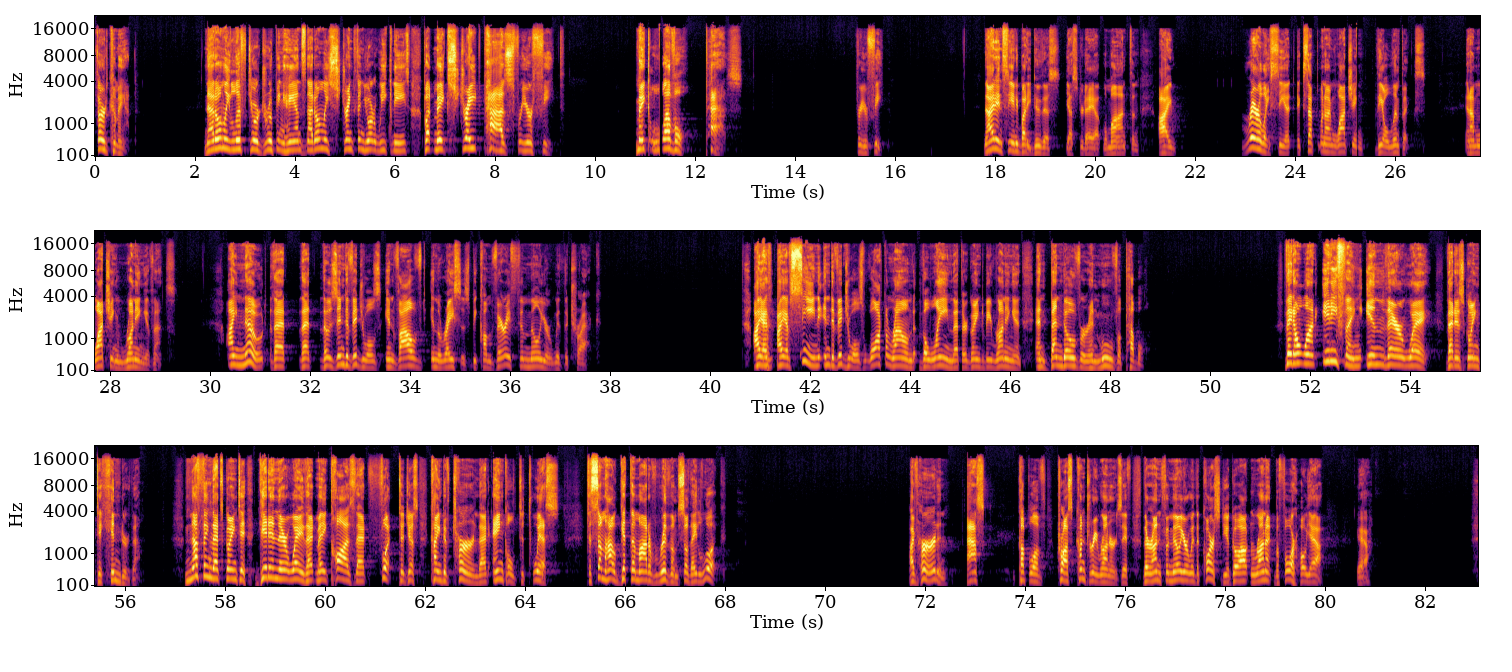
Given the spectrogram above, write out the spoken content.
Third command not only lift your drooping hands, not only strengthen your weak knees, but make straight paths for your feet. Make level paths for your feet. Now, I didn't see anybody do this yesterday at Lamont, and I rarely see it except when I'm watching the Olympics and I'm watching running events. I note that, that those individuals involved in the races become very familiar with the track. I have, I have seen individuals walk around the lane that they're going to be running in and bend over and move a pebble. They don't want anything in their way that is going to hinder them. Nothing that's going to get in their way that may cause that foot to just kind of turn, that ankle to twist, to somehow get them out of rhythm so they look. I've heard and asked a couple of cross country runners if they're unfamiliar with the course, do you go out and run it before? Oh, yeah, yeah.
